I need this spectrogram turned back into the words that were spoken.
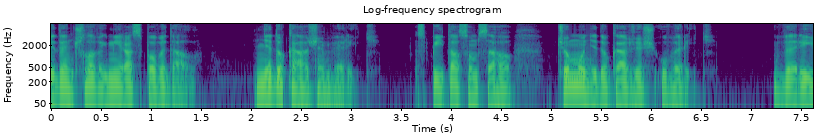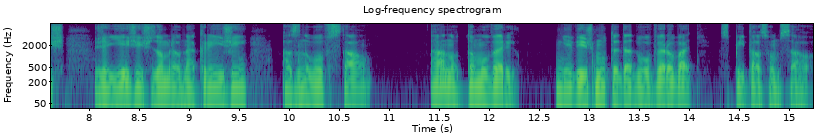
Jeden človek mi raz povedal, nedokážem veriť. Spýtal som sa ho, čomu nedokážeš uveriť? Veríš, že Ježiš zomrel na kríži a znovu vstal? Áno, tomu veril. Nevieš mu teda dôverovať? Spýtal som sa ho.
